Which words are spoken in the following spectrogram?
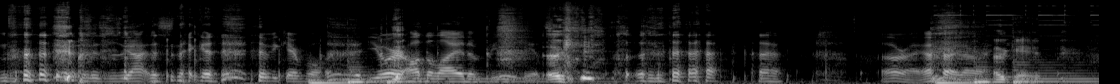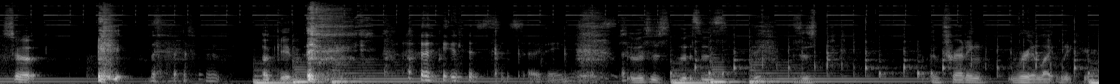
this is not. This is not good. Be careful. You are on the line of being canceled. Okay. all right. All right. All right. Okay. So. okay. this is so dangerous. So this is this is this is. I'm treading very lightly here.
